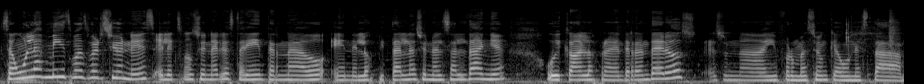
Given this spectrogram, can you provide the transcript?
Según las mismas versiones, el exfuncionario estaría internado en el Hospital Nacional Saldaña, ubicado en los planes de Renderos. Es una información que aún está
